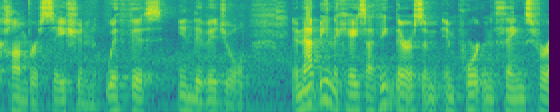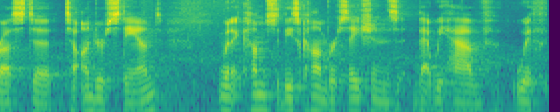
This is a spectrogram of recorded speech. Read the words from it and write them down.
conversation with this individual. And that being the case, I think there are some important things for us to, to understand when it comes to these conversations that we have with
